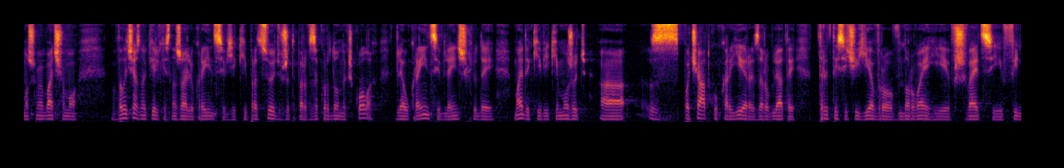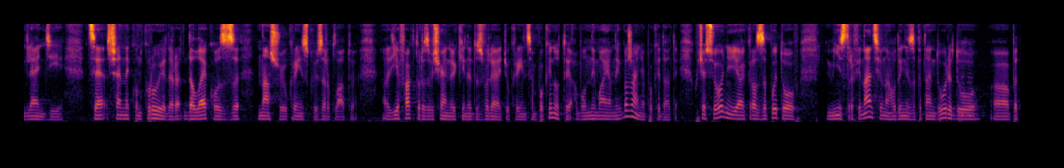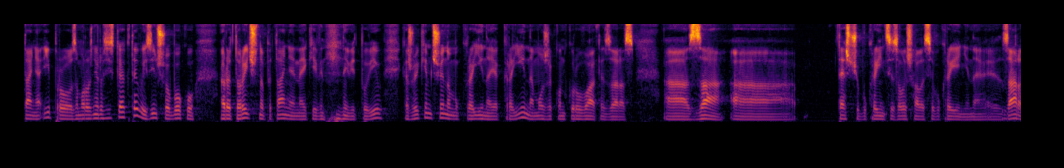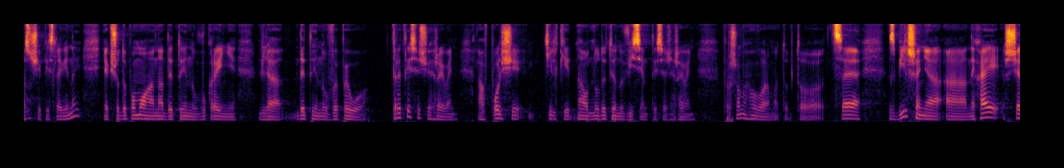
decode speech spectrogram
тому що ми бачимо величезну кількість, на жаль, українців, які працюють вже тепер в закордонних школах для українців, для інших людей, медиків, які можуть. З початку кар'єри заробляти 3 тисячі євро в Норвегії, в Швеції, в Фінляндії. Це ще не конкурує далеко з нашою українською зарплатою. Е, Є фактори, звичайно, які не дозволяють українцям покинути або немає в них бажання покидати. Хоча сьогодні я якраз запитував міністра фінансів на годині запитань до уряду е, питання і про заморожені російські активи, і з іншого боку, риторичне питання, на яке він не відповів. Кажу, яким чином Україна як країна може конкурувати зараз за те, щоб українці залишалися в Україні не зараз чи після війни, якщо допомога на дитину в Україні для дитину ВПО 3 тисячі гривень, а в Польщі тільки на одну дитину 8 тисяч гривень. Про що ми говоримо? Тобто це збільшення, нехай ще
